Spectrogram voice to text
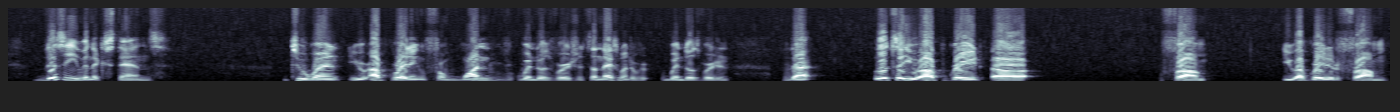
this even extends to when you're upgrading from one Windows version to the next Windows version. That let's say you upgrade uh, from you upgraded from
